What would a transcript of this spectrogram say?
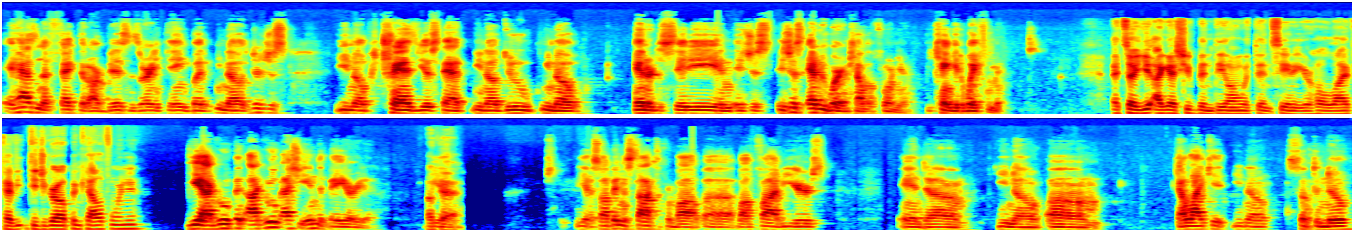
it hasn't affected our business or anything. But you know there's just you know transients that you know do you know enter the city, and it's just it's just everywhere in California. You can't get away from it. And so you, I guess you've been dealing with it and seeing it your whole life. Have you? Did you grow up in California? Yeah, I grew up. In, I grew up actually in the Bay Area. Okay. Yeah yeah, so I've been in Stockton for about uh, about five years, and um, you know, um, I like it. You know, something new.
